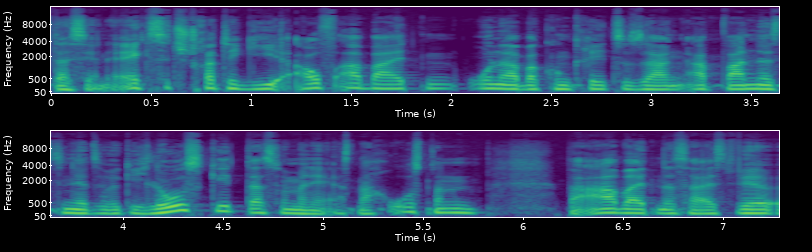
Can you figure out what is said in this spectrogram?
dass sie eine Exit-Strategie aufarbeiten, ohne aber konkret zu sagen, ab wann es denn jetzt wirklich losgeht. Das will man ja erst nach Ostern bearbeiten. Das heißt, wir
